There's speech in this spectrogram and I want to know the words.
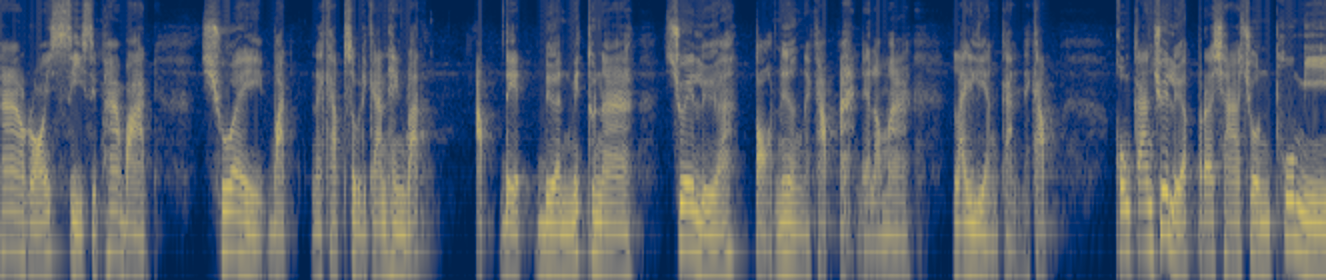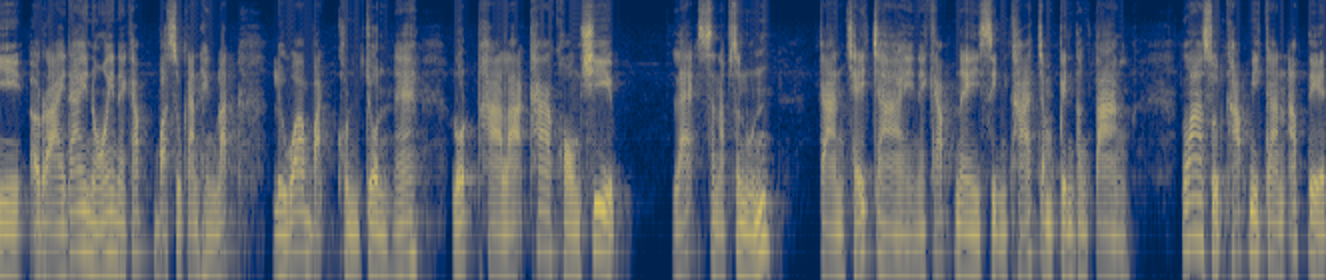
1,545 บาท ช่วยบัตรนะครับสวัสดิการแห่งรัฐ อัปเดตเดือนมิถุนาช่วยเหลือต่อเนื่องนะครับอะเดี๋ยวเรามาไล่เรียงกันนะครับ ครงการช่วยเหลือประชาชนผู้มีรายได้น้อยนะครับ บัตรสวัสดิการแห่งรัฐ หรือว่าบัตรคนจนนะลดภาระค่าครองชีพ และสนับสนุนการใช้จ่ายนะครับในสินค้าจำเป็นต่างๆ ล่าสุดครับมีการอัปเดต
